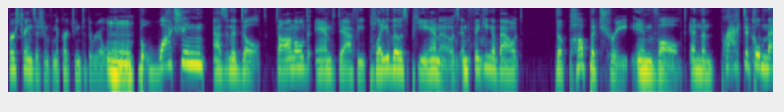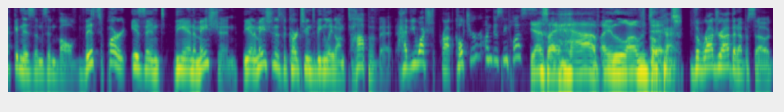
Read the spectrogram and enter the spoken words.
first transition from the cartoon to the real world. Mhm. But watching as an adult, Donald and Daffy play those pianos and thinking about the puppetry involved and the practical mechanisms involved. This part isn't the animation. The animation is the cartoons being laid on top of it. Have you watched Prop Culture on Disney Plus? Yes, I have. I loved it. Okay. The Roger Rabbit episode.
